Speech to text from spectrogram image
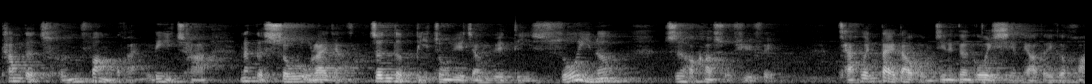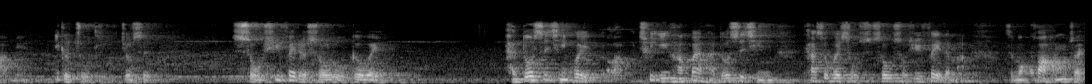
他们的存放款利差那个收入来讲，真的比重越降越低，所以呢，只好靠手续费，才会带到我们今天跟各位闲聊的一个画面，一个主题，就是手续费的收入，各位。很多事情会，去银行办很多事情，他是会收收手续费的嘛？什么跨行转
